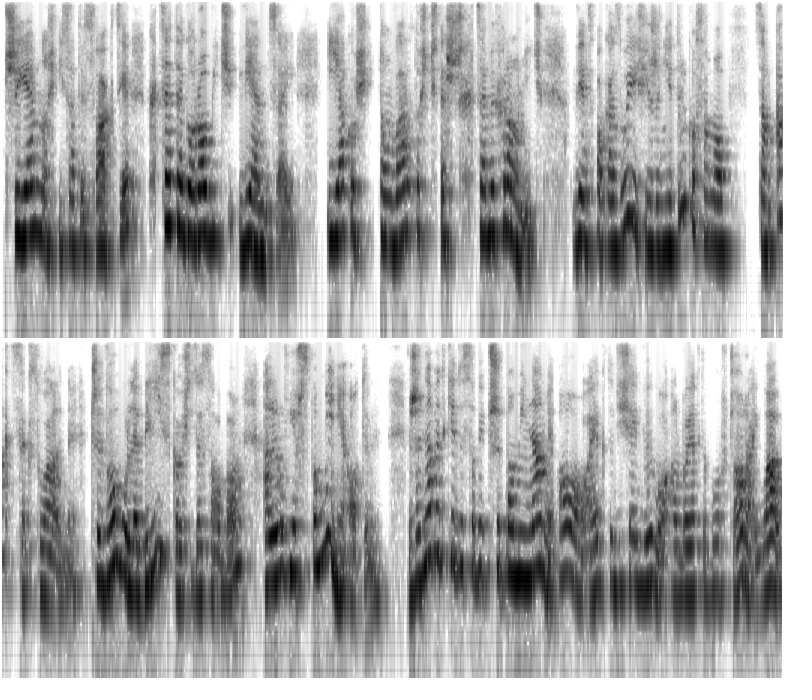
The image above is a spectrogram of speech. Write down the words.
przyjemność i satysfakcję, chce tego robić więcej. I jakoś tą wartość też chcemy chronić. Więc okazuje się, że nie tylko samo, sam akt seksualny, czy w ogóle bliskość ze sobą, ale również wspomnienie o tym, że nawet kiedy sobie przypominamy, o, a jak to dzisiaj było, albo jak to było wczoraj, wow,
